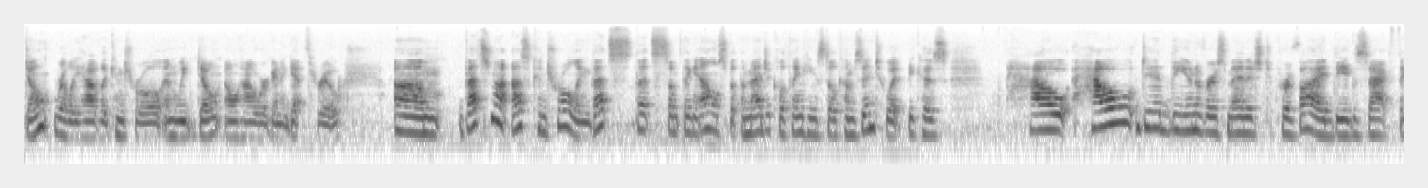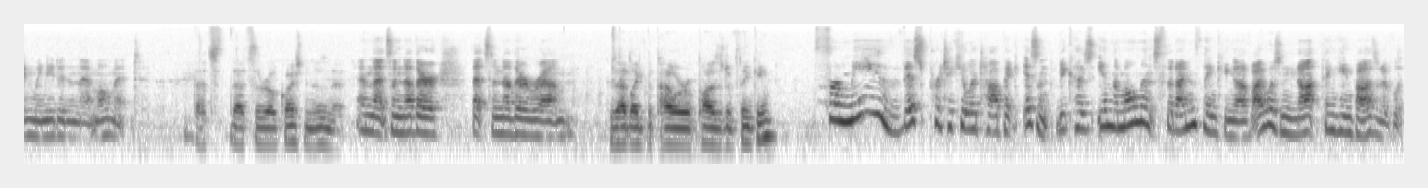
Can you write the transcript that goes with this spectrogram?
don't really have the control and we don't know how we're going to get through. Um, that's not us controlling. That's that's something else. But the magical thinking still comes into it because how how did the universe manage to provide the exact thing we needed in that moment? That's that's the real question, isn't it? And that's another that's another um, Is that like the power of positive thinking? For me, this particular topic isn't because in the moments that I'm thinking of, I was not thinking positively.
